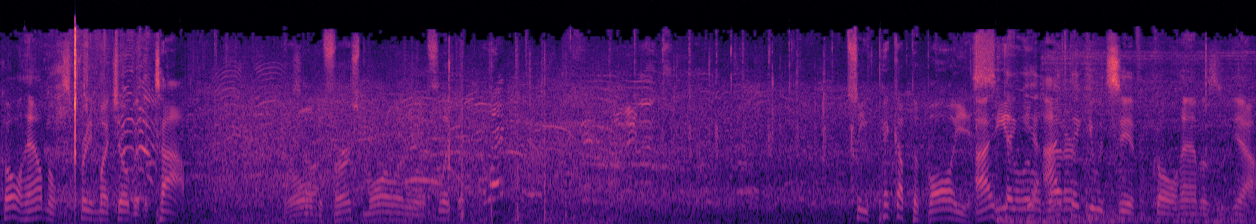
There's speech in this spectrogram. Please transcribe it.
Cole Hamels pretty much over the top. Roll to first, Moreland will flip it. So you pick up the ball, you I see think, it a little yeah, better. I think you would see it from Cole Hamels. Yeah,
